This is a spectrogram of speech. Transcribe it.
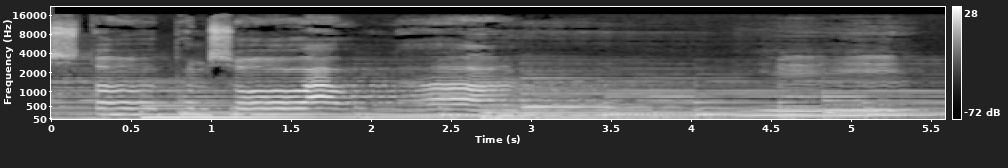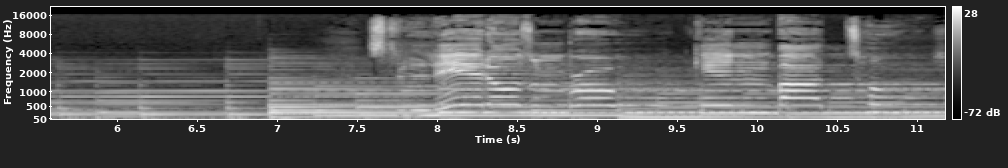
stubborn so out. Yeah. Stilettos and broken bottles.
